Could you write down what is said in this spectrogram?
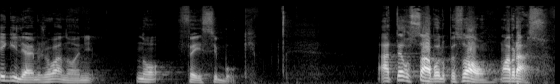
e Guilherme Giovanoni no Facebook. Até o sábado, pessoal. Um abraço.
